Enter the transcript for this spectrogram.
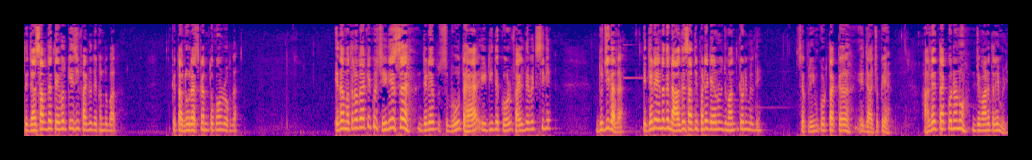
ਤੇ ਜੱਜ ਸਾਹਿਬ ਦੇ ਤੇਵਰ ਕੀ ਸੀ ਫਾਈਲ ਨੂੰ ਦੇਖਣ ਤੋਂ ਬਾਅਦ? ਕਿ ਤੁਹਾਨੂੰ ਅਰੈਸਟ ਕਰਨ ਤੋਂ ਕੌਣ ਰੋਕਦਾ? ਇਹਦਾ ਮਤਲਬ ਹੈ ਕਿ ਕੋਈ ਸੀਰੀਅਸ ਜਿਹੜੇ ਸਬੂਤ ਹੈ ਈਡੀ ਦੇ ਕੋਲ ਫਾਈਲ ਦੇ ਵਿੱਚ ਸੀਗੇ। ਦੂਜੀ ਗੱਲ ਹੈ ਕਿ ਜਿਹੜੇ ਇਹਨਾਂ ਦੇ ਨਾਲ ਦੇ ਸਾਥੀ ਫੜੇ ਗਏ, ਉਹਨਾਂ ਨੂੰ ਜ਼ਮਾਨਤ ਕਿਉਂ ਨਹੀਂ ਮਿਲਦੀ? ਸੁਪਰੀਮ ਕੋਰਟ ਤੱਕ ਇਹ ਜਾ ਚੁੱਕੇ ਹਾਲੇ ਤੱਕ ਉਹਨਾਂ ਨੂੰ ਜ਼ਮਾਨਤ ਨਹੀਂ ਮਿਲੀ।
